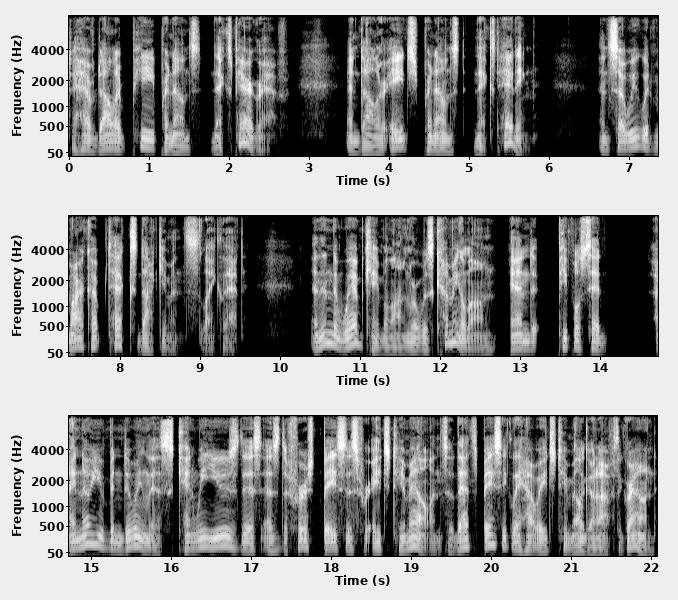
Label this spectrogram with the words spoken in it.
to have dollar $P pronounced next paragraph and dollar $H pronounced next heading. And so we would mark up text documents like that. And then the web came along or was coming along, and people said, I know you've been doing this. Can we use this as the first basis for HTML? And so that's basically how HTML got off the ground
